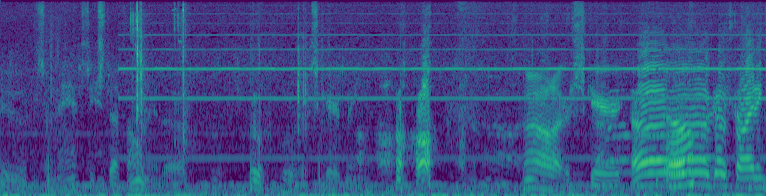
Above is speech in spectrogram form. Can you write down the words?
Ooh, some nasty stuff on it though. Ooh, ooh that scared me. oh, that was scary. Oh, ghost writing.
